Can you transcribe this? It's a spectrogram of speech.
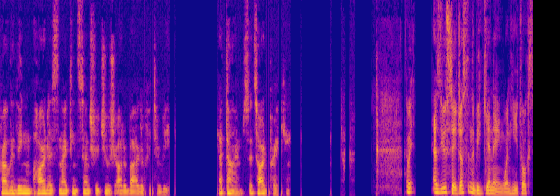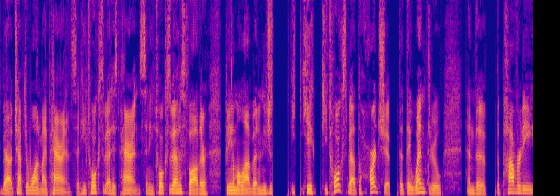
probably the hardest 19th century Jewish autobiography to read. At times, it's heartbreaking. I mean, as you say, just in the beginning, when he talks about chapter one, my parents, and he talks about his parents, and he talks about his father being a Malamed, and he just he, he talks about the hardship that they went through, and the the poverty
